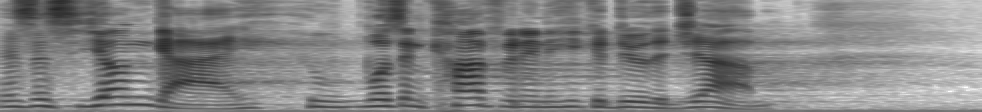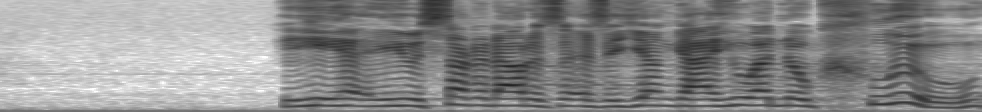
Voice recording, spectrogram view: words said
as this young guy who wasn't confident he could do the job. He, he started out as a, as a young guy who had no clue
